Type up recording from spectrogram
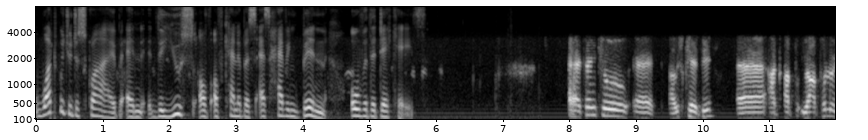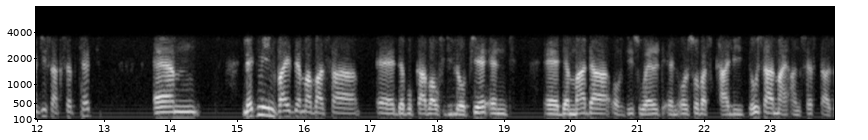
what would you describe and the use of, of cannabis as having been over the decades? Uh, thank you uh uh ap- your apologies accepted um let me invite the mabasa uh, the bukaba of dilopie and uh, the mother of this world and also Vaskali. Those are my ancestors.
